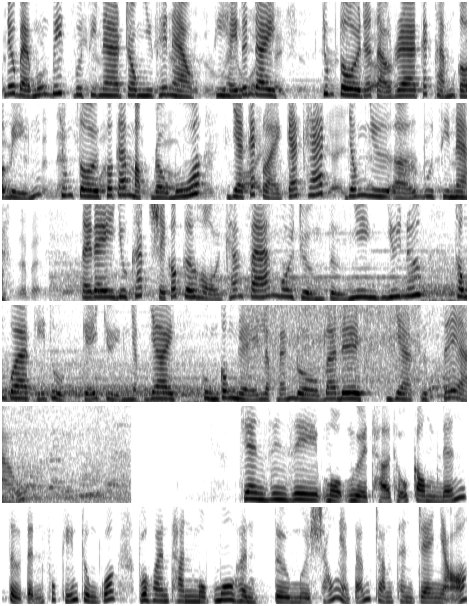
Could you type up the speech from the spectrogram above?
Nếu bạn muốn biết Butina trông như thế nào thì hãy đến đây. Chúng tôi đã tạo ra các thảm cỏ biển, chúng tôi có cá mập đầu búa và các loại cá khác giống như ở Butina. Tại đây, du khách sẽ có cơ hội khám phá môi trường tự nhiên dưới nước thông qua kỹ thuật kể chuyện nhập vai cùng công nghệ lập bản đồ 3D và thực tế ảo. Chen Jinji, một người thợ thủ công đến từ tỉnh Phúc Kiến Trung Quốc, vừa hoàn thành một mô hình từ 16.800 thanh tre nhỏ.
